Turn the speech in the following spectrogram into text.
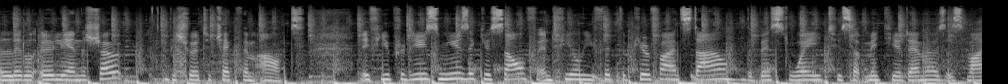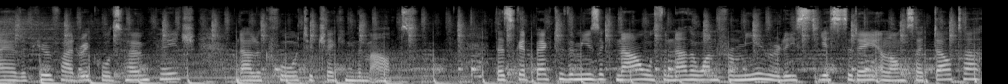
a little earlier in the show. Be sure to check them out. If you produce music yourself and feel you fit the Purified style, the best way to submit your demos is via the Purified Records homepage, and I look forward to checking them out. Let's get back to the music now with another one from me released yesterday alongside Delta.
